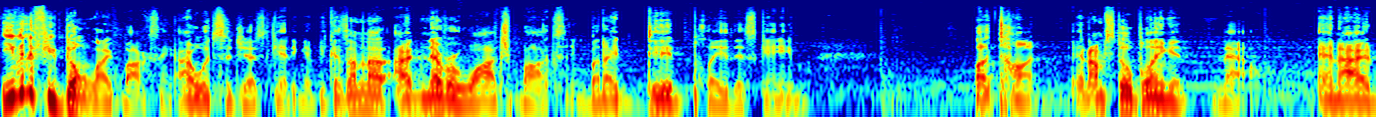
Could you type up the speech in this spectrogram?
Even if you don't like boxing, I would suggest getting it because I'm not. I'd never watch boxing, but I did play this game a ton, and I'm still playing it now. And I'd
